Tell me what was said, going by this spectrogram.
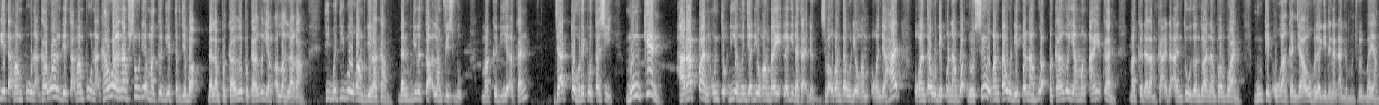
dia tak mampu nak kawal dia tak mampu nak kawal nafsu dia maka dia terjebak dalam perkara-perkara yang Allah larang. Tiba-tiba orang pergi rakam dan pergi letak dalam Facebook, maka dia akan jatuh reputasi. Mungkin harapan untuk dia menjadi orang baik lagi dah tak ada. Sebab orang tahu dia orang orang jahat, orang tahu dia pernah buat dosa, orang tahu dia pernah buat perkara yang mengaibkan. Maka dalam keadaan tu tuan-tuan dan puan-puan, mungkin orang akan jauh lagi dengan agama. Cuba bayang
